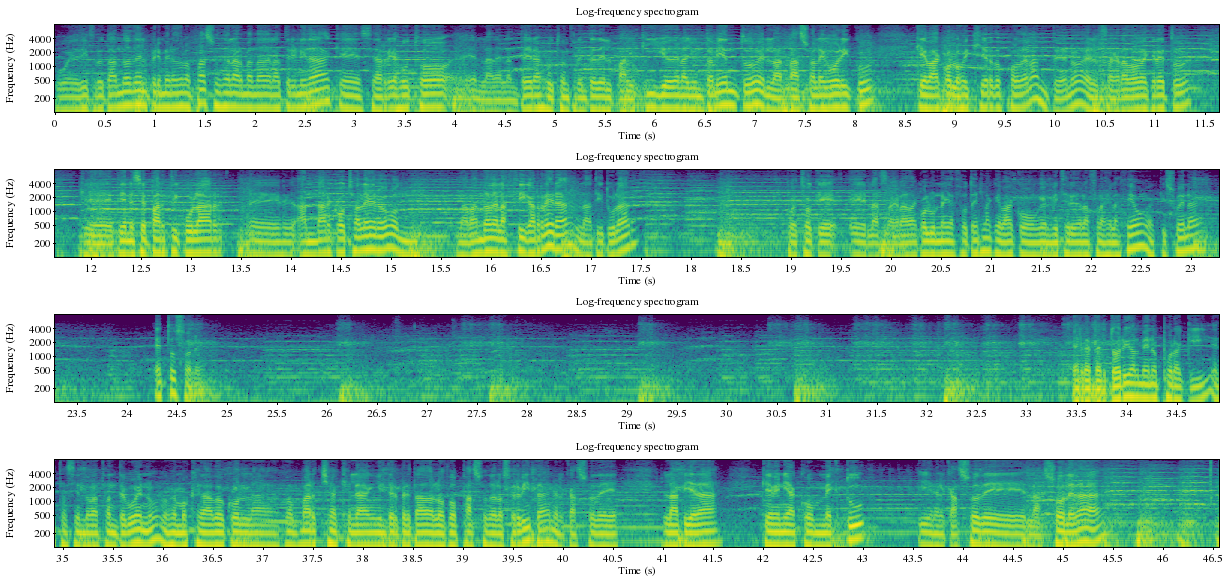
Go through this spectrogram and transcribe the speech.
Pues disfrutando del primero de los pasos de la Hermandad de la Trinidad, que se arría justo en la delantera, justo enfrente del palquillo del ayuntamiento, el paso alegórico que va con los izquierdos por delante, ¿no? El Sagrado Decreto que tiene ese particular eh, andar costalero con la banda de las cigarreras, la titular, puesto que eh, la Sagrada Columna y Azote es la que va con el misterio de la flagelación, aquí suena estos sones. El repertorio, al menos por aquí, está siendo bastante bueno. Nos hemos quedado con las dos marchas que le han interpretado a los dos pasos de los servitas, en el caso de La Piedad, que venía con Mectub, y en el caso de La Soledad,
